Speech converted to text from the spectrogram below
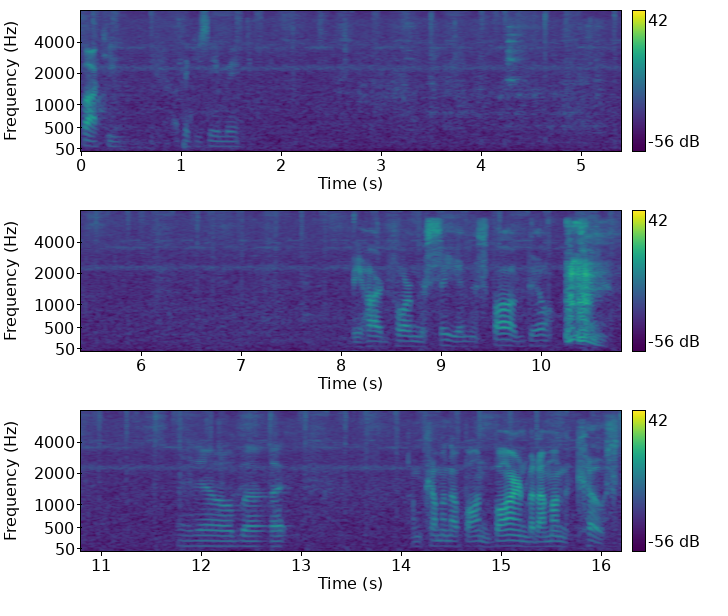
Fuck, he. I think he's seen me. Be hard for him to see in this fog, Bill. I know, but I'm coming up on barn, but I'm on the coast.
